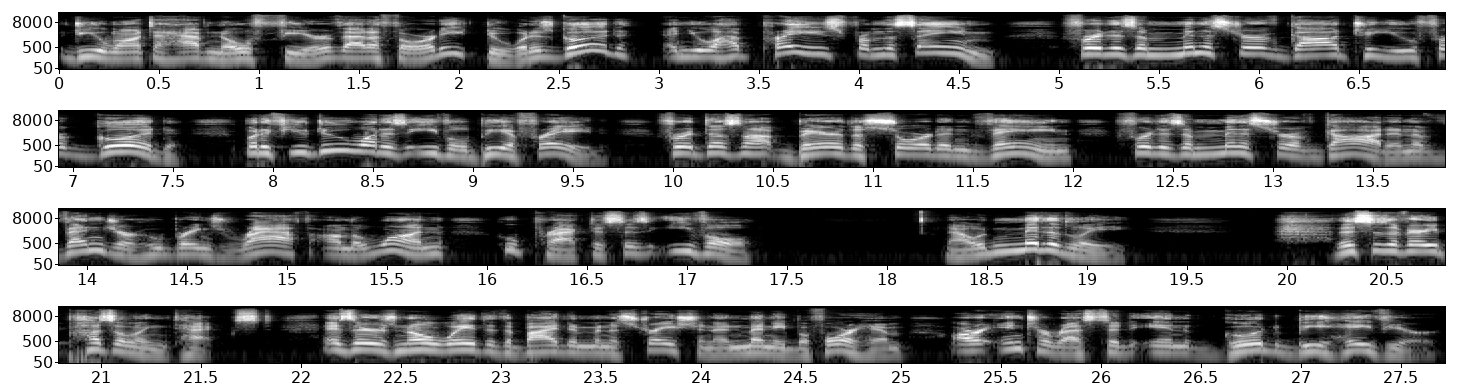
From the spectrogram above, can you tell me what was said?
Do you want to have no fear of that authority? Do what is good, and you will have praise from the same. For it is a minister of God to you for good. But if you do what is evil, be afraid. For it does not bear the sword in vain, for it is a minister of God, an avenger who brings wrath on the one who practices evil. Now, admittedly, This is a very puzzling text, as there is no way that the Biden administration and many before him are interested in good behavior,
